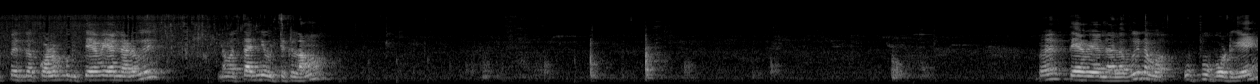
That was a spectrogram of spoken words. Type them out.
இப்போ இந்த குழம்புக்கு தேவையான அளவு நம்ம தண்ணி விட்டுக்கலாம். தேவையான அளவு நம்ம உப்பு போடுவேன்.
